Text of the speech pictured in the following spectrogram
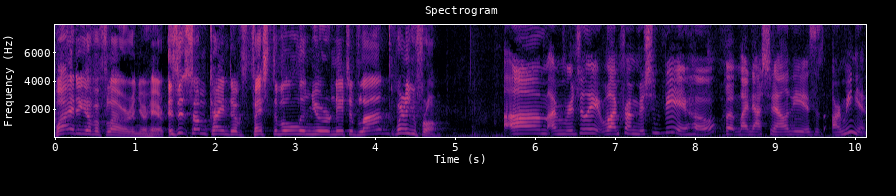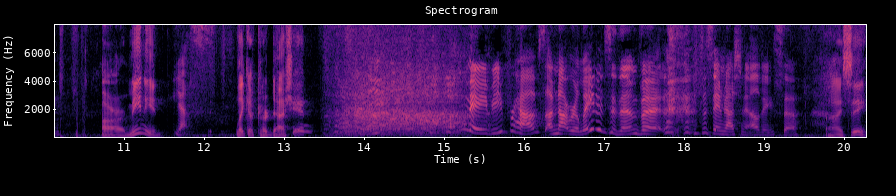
why do you have a flower in your hair? Is it some kind of festival in your native land? Where are you from? Um, I'm originally well, I'm from Mission Viejo, but my nationality is, is Armenian. Armenian. Yes. Like a Kardashian? Maybe, perhaps. I'm not related to them, but it's the same nationality, so. I see.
